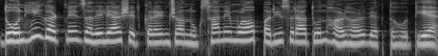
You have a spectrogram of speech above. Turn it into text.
दोन्ही घटनेत झालेल्या शेतकऱ्यांच्या नुकसानीमुळे परिसरातून हळहळ व्यक्त होतीये.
